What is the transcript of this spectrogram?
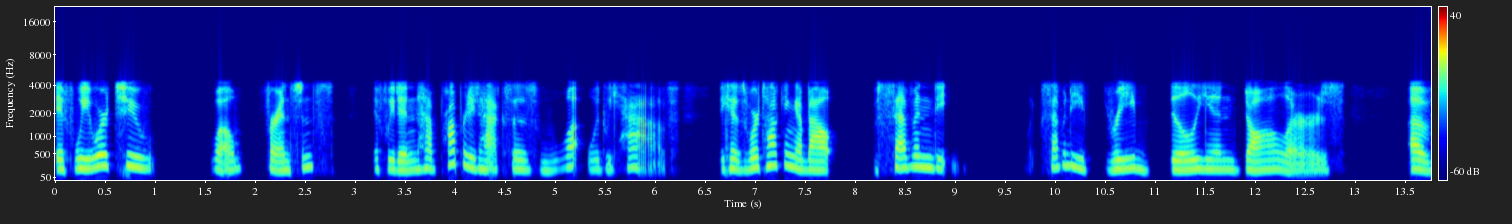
if we were to well, for instance, if we didn't have property taxes, what would we have? Because we're talking about 70 like 73 billion dollars of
